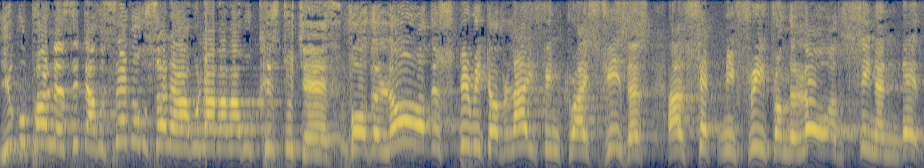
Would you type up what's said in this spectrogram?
yikho upawulos sithi akusekho ukusoleka kulabo abakukristu jesu For the law of the Spirit of life in Christ Jesus has set me free from the law of sin and death.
